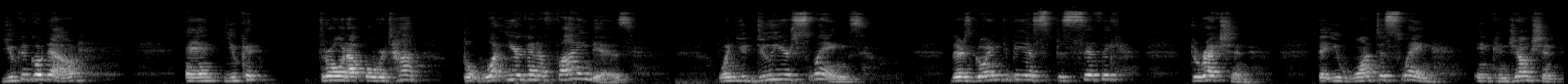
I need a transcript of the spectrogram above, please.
You could go down and you could throw it up over top. But what you're going to find is when you do your swings, there's going to be a specific direction that you want to swing in conjunction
